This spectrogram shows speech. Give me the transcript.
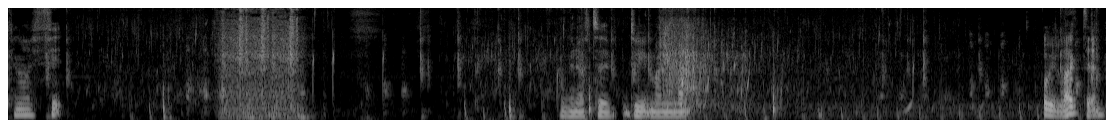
Can I fit... I'm gonna have to do it manually. It lagged then.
